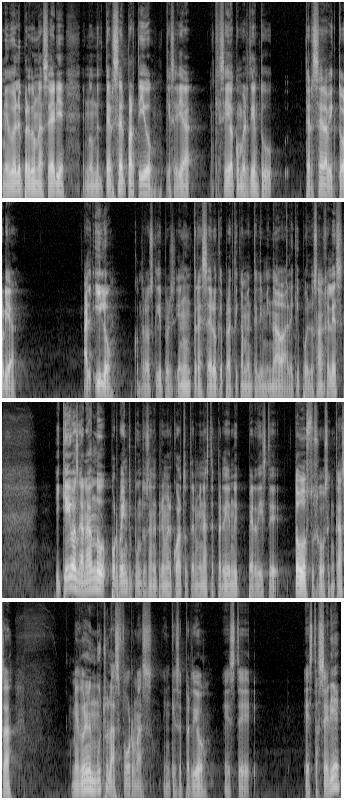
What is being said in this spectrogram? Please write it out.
Me duele perder una serie en donde el tercer partido, que sería que se iba a convertir en tu tercera victoria al hilo contra los Clippers y en un 3-0 que prácticamente eliminaba al equipo de Los Ángeles. Y que ibas ganando por 20 puntos en el primer cuarto, terminaste perdiendo y perdiste todos tus juegos en casa. Me duelen mucho las formas en que se perdió este, esta serie.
